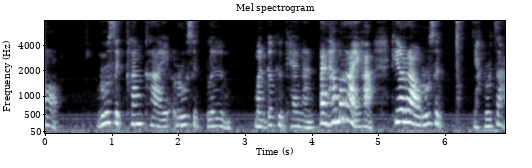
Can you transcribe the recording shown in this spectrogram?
อบ รู้สึกคลั่งไคล้รู้สึกปลื้มมันก็คือแค่นั้น แต่ถ้าเมื่อไหร่ค่ะ ที่เรารู้สึก อยากรู้จัก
